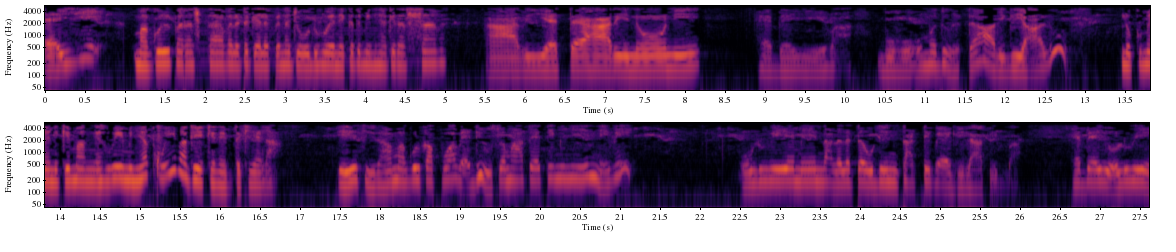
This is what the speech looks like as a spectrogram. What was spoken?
ඇයි මගුල් පරස්තාවලට ගැලපෙන ජෝඩු හොයන එකද මිනිහාගේ රස්සාව? ආරියට හරි නෝනි. හැබැයි ඒවා බොහොම දුරට හරි ගියාලු. ලොකු මැනිකේ මං ඇහුවේ මිනිහා කොයි වගේ කෙනෙක්ද කියලා. ඒ සිරා මගුල් කපුවා වැඩි උස මාත ඇති මිනිහෙන් නෙවෙයි. ඔළුවේ මේ නලලට උඩින් තට්ටේ පෑදිලා තිබ්බා. හැබැයි ඔළුවේ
